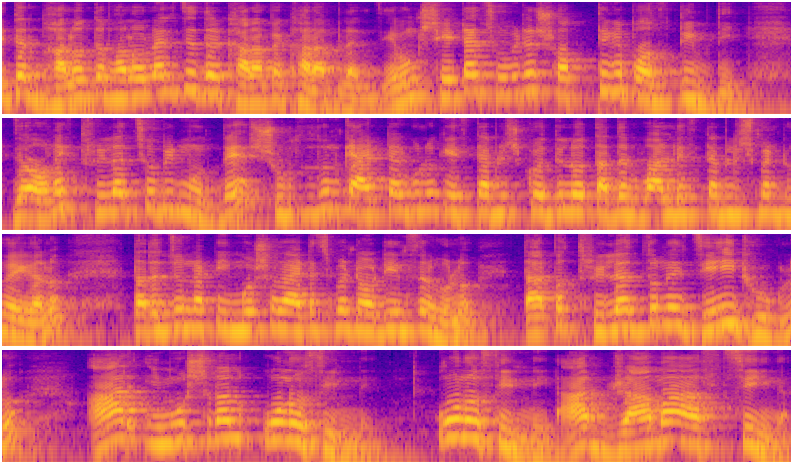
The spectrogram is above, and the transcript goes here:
এদের ভালোতে ভালো লাগছে, এদের খারাপে খারাপ লাগছে এবং সেটা ছবিটা সব থেকে পজিটিভ দিক। যে অনেক থ্রিলার ছবির মধ্যে যখন ক্যারেক্টারগুলোকে এস্টাবলিশ করে দিল, তাদের ওয়ার্ল্ড এস্টাবলিশমেন্ট হয়ে গেল, তাদের জন্য একটা ইমোশনাল অ্যাটাচমেন্ট অডিয়েন্সের হলো, তারপর থ্রিলার জন্য যেই ঢুকলো, আর ইমোশনাল কোনো সিন নেই। কোনো সিন নেই, আর ড্রামা আসছেই না।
